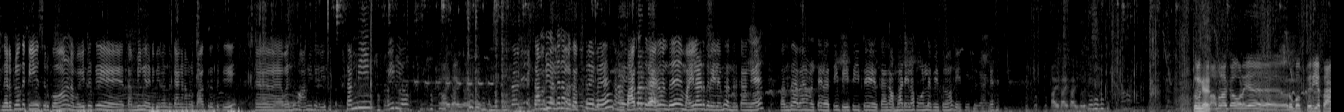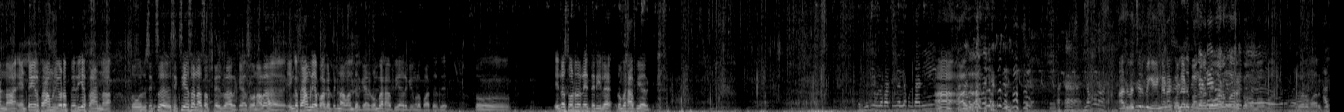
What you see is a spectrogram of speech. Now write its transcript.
இந்த இடத்துல வந்து டீ வச்சுருக்கோம். நம்ம வீட்டுக்கு தம்பிங்க ரெண்டு பேரும் வந்திருக்காங்க நம்மளை பார்க்குறதுக்கு. வந்து மாமிகிட்ட பேசி தம்பி வீடியோ. தம்பி வந்து நம்ம சப்ஸ்கிரைபர் நம்ம பார்க்கறதுக்காக வந்து மயிலாடுதுறையிலேருந்து வந்திருக்காங்க. வந்து அதான் நம்மள்ட்ட எல்லாத்தையும் பேசிக்கிட்டு இருக்காங்க. அம்மாட்ட எல்லாம் ஃபோனில் பேசுகிறோம் பேசிகிட்டு இருக்காங்க. ஹாய் ஹாய் ஹாய் சொல்லுங்க. அமலாக்காவோடைய ரொம்ப பெரிய ஃபேன் தான் என்டையர் ஃபேமிலியோட பெரிய ஃபேன் தான் ஸோ ஒரு சிக்ஸ் சிக்ஸ் இயர்ஸாக நான் சப்ஸ்கிரைபராக இருக்கேன். ஸோ அதனால் எங்கள் ஃபேமிலியை பார்க்கறதுக்கு நான் வந்திருக்கேன். எனக்கு ரொம்ப ஹாப்பியாக இருக்குது இவங்கள பார்த்தது. ஸோ என்ன சொல்கிறேனே தெரியல. ரொம்ப ஹாப்பியாக இருக்குது அது அது வச்சிருப்பீங்க. எங்கன்னா கொள்ளெடுப்பாங்க அது ஓரமா இருக்கும். ஆமா ஆமா. ஓரமா இருக்கும்.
